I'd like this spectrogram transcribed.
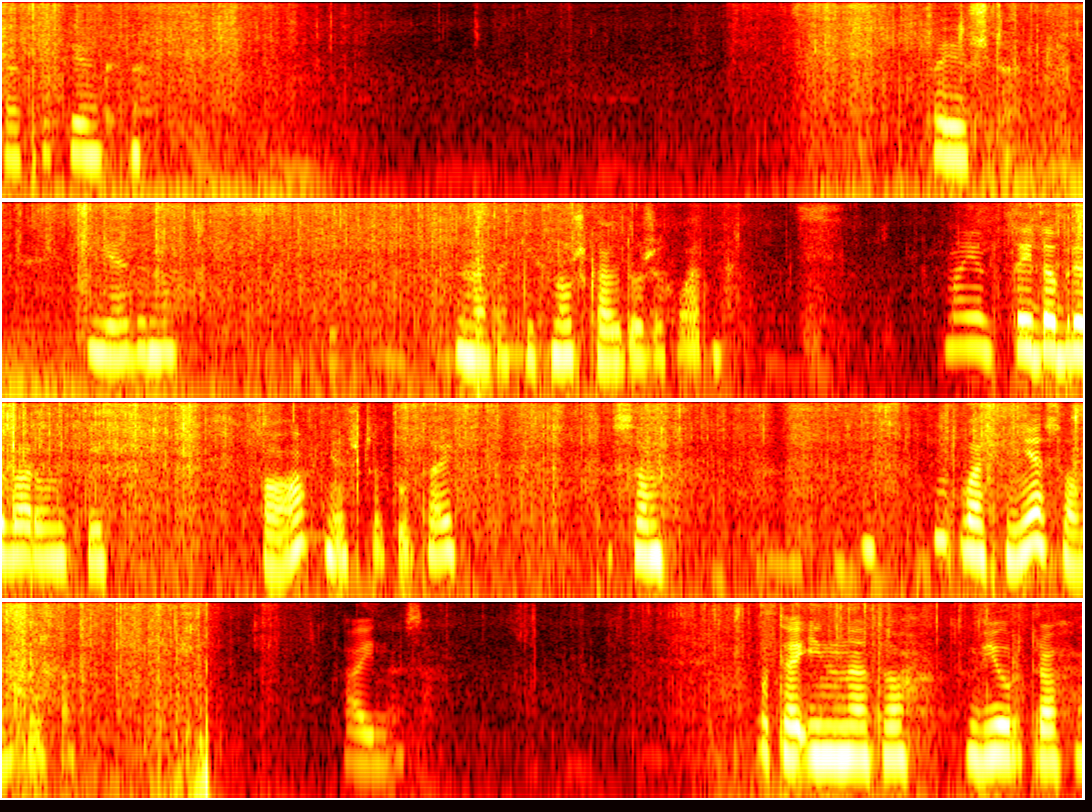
Takie piękne. Tutaj jeszcze jedno. Na takich nóżkach dużych, ładne. Mają tutaj dobre warunki. O, jeszcze tutaj. To są... Właśnie, nie są suche. Fajne są. Bo te inne to biur trochę.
